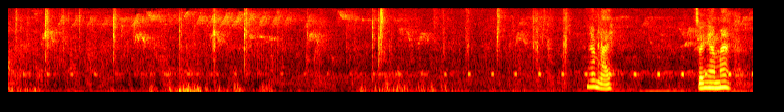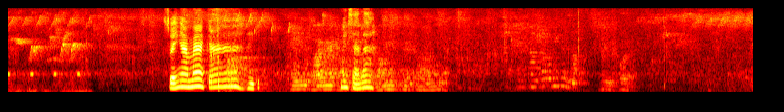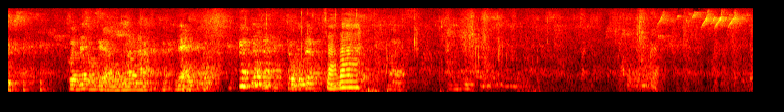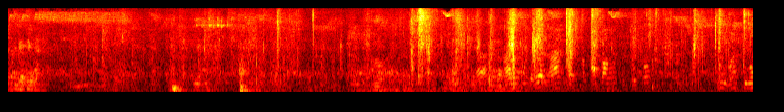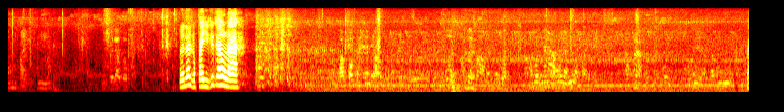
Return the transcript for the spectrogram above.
งามหลาย สวยงามมาก สวยงามมากจ้า ไม่สาระคนไม่สองเสียงผมแล้วนะแดงจบเรื่องสาระ ไปแล้วก็ไปอีกก็เก้าล่ะไป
